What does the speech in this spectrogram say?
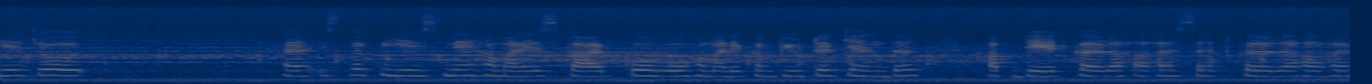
یہ جو ہے، اس وقت یہ اس میں ہمارے اسکائپ کو وہ ہمارے کمپیوٹر کے اندر اپڈیٹ کر رہا ہے سیٹ کر رہا ہے۔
